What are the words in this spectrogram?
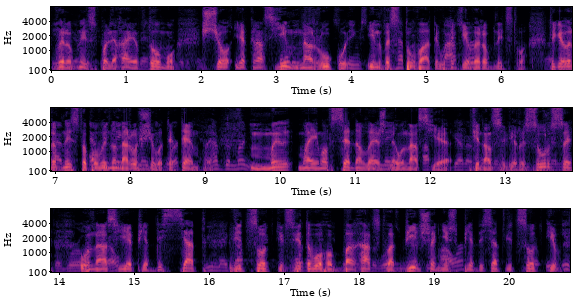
виробництв полягає в тому, що якраз їм на руку інвестувати у таке виробництво. Таке виробництво повинно нарощувати темпи. Ми маємо все належне. У нас є фінансові ресурси, у нас є 50% світового багатства більше ніж 50%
